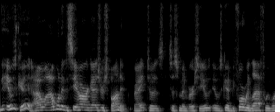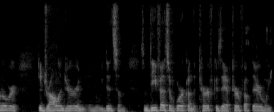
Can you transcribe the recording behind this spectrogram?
It was good. I, I wanted to see how our guys responded, right, to to some adversity. It, it was good. Before we left, we went over to Drollinger and, and we did some some defensive work on the turf because they have turf up there, and we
